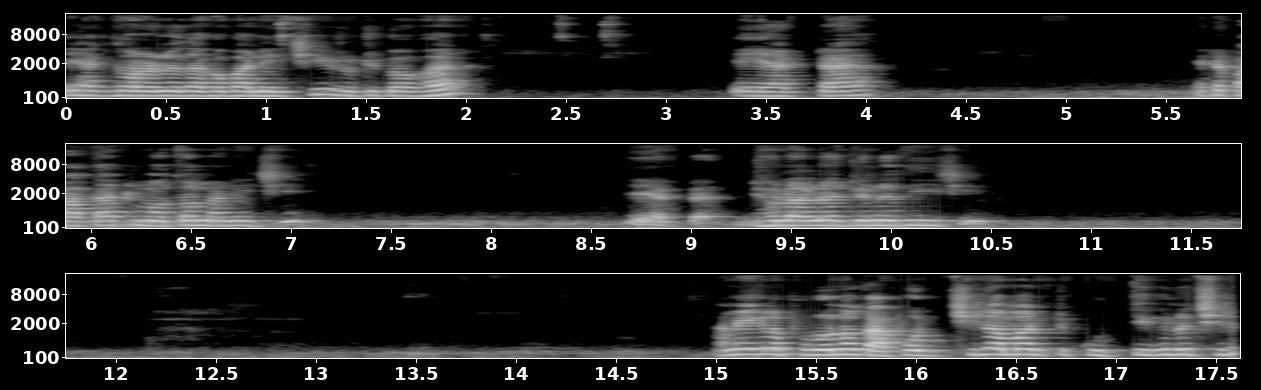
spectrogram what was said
এক ধরনের দেখো বানিয়েছি রুটি কভার। এই একটা, এটা পাতার মতন বানিয়েছি। এই একটা ঝোলানোর জন্য দিয়েছি। আমি এগুলো পুরোনো কাপড় ছিল, আমার কুর্তিগুলো ছিল,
